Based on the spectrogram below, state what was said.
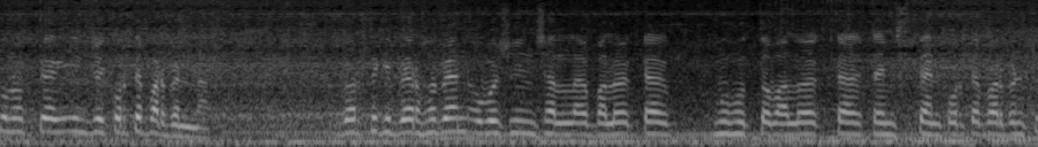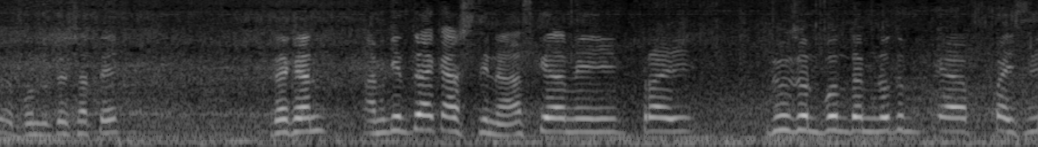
কোনো একটা এনজয় করতে পারবেন না। ঘর থেকে বের হবেন, অবশ্যই ইনশাল্লাহ ভালো একটা মুহূর্ত, ভালো একটা টাইম স্পেন্ড করতে পারবেন বন্ধুদের সাথে। দেখেন, আমি কিন্তু একা আসছি না। আজকে আমি প্রায় দুজন বন্ধু আমি নতুন পাইছি।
